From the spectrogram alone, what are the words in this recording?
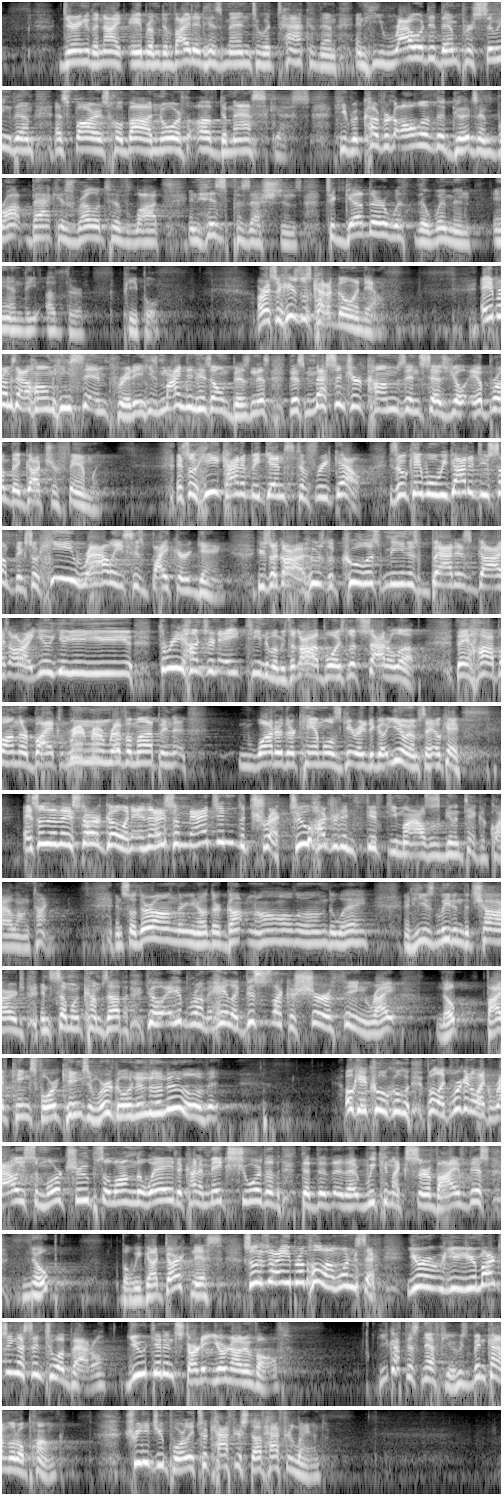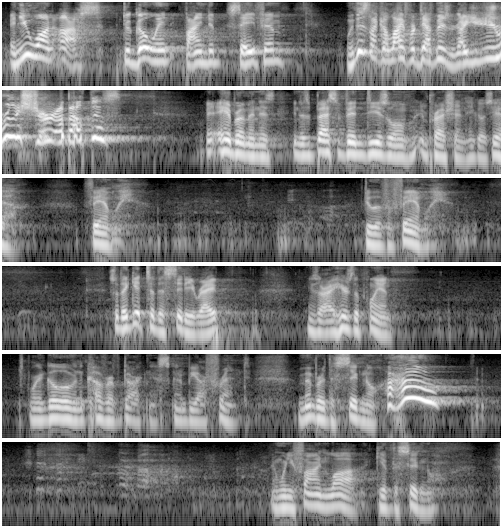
During the night, Abram divided his men to attack them, and he routed them, pursuing them as far as Hobah, north of Damascus. He recovered all of the goods and brought back his relative Lot and his possessions, together with the women and the other people. All right, so here's what's kind of going down. Abram's at home, he's sitting pretty, he's minding his own business. This messenger comes and says, Yo, Abram, they got your family. And so he kind of begins to freak out. He's like, okay, well, we got to do something. So he rallies his biker gang. He's like, all right, who's the coolest, meanest, baddest guys? All right, you, you, you, you, you. 318 of them. He's like, all right, boys, let's saddle up. They hop on their bikes, run, run, rev them up, and water their camels, get ready to go. You know what I'm saying? Okay. And so then they start going. And I just imagine the trek 250 miles is going to take a quite a long time. And so they're on there, you know, they're gotten all along the way, and he's leading the charge, and someone comes up, yo, Abram, hey, like this is like a sure thing, right? Nope, five kings, four kings, and we're going into the middle of it. Okay, cool, cool. But like we're gonna like rally some more troops along the way to kind of make sure that, that, that, that we can like survive this. Nope. But we got darkness. So, so Abram, hold on one sec. You're, you're marching us into a battle. You didn't start it, you're not involved. You got this nephew who's been kind of a little punk treated you poorly, took half your stuff, half your land. And you want us to go in, find him, save him? When this is like a life or death mission, are you really sure about this? And Abram, in his, in his best Vin Diesel impression, he goes, Yeah, family. Do it for family. So they get to the city, right? He's all right, here's the plan. We're going to go over in the cover of darkness. It's going to be our friend. Remember the signal. Ahoo! And when you find Lot, give the signal.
